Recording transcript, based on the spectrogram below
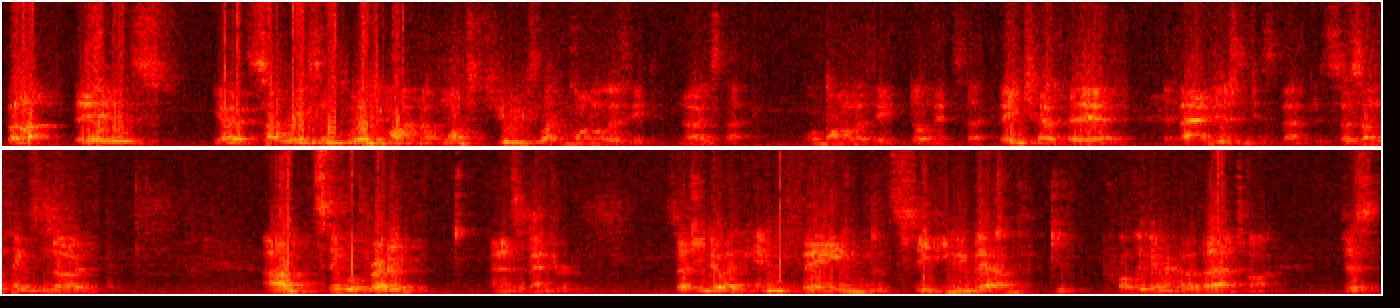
but there's you know, some reasons where you might not want to choose like monolithic node stack. or monolithic .NET stack. They each have their advantages and disadvantages. So some things Node. Um, single-threaded and it's event-driven. So if you're doing anything that's CPU bound, you're probably going to have a bad time. Just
